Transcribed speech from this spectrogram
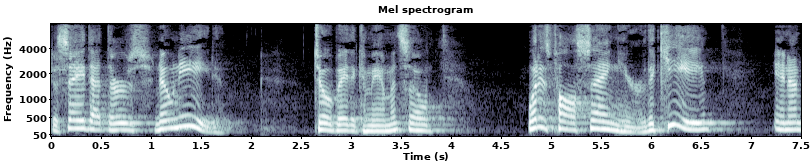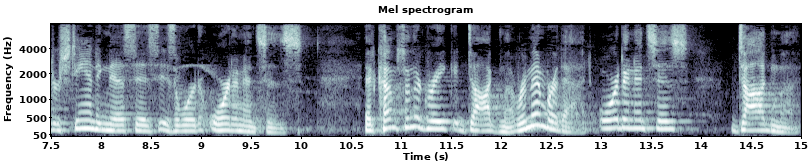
to say that there's no need to obey the commandments. So, what is Paul saying here? The key in understanding this is, is the word ordinances. It comes from the Greek dogma. Remember that. Ordinances, dogma,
